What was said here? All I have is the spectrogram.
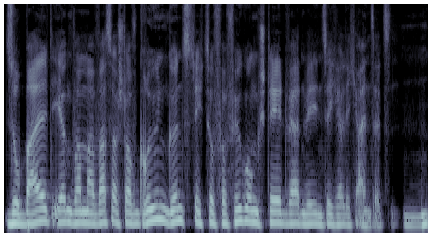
sobald irgendwann mal Wasserstoff grün günstig zur Verfügung steht, werden wir ihn sicherlich einsetzen. Mhm.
